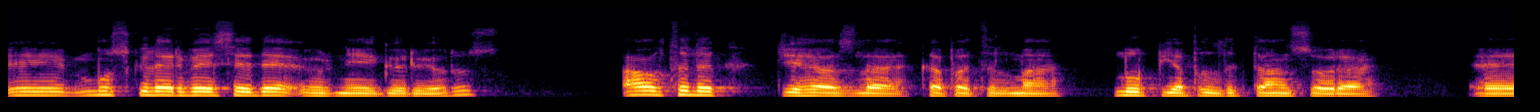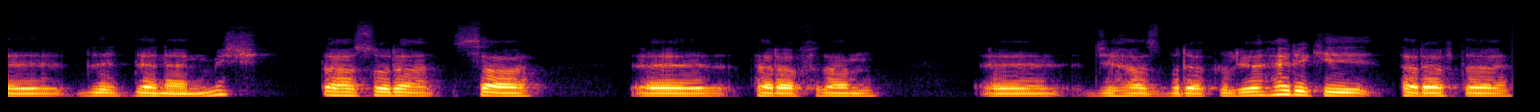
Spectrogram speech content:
e, musküler VSD örneği görüyoruz. Altılık cihazla kapatılma loop yapıldıktan sonra e, de, denenmiş. Daha sonra sağ e, taraftan e, cihaz bırakılıyor. Her iki tarafta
